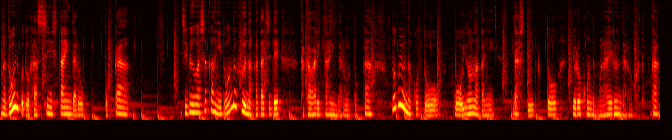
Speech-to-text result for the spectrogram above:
まあ、どういうことを発信したいんだろうとか自分は社会にどんな風な形で関わりたいんだろうとかどのようなことを世の中に出していくと喜んでもらえるんだろうかとか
